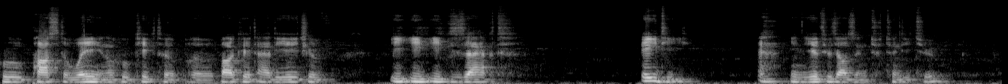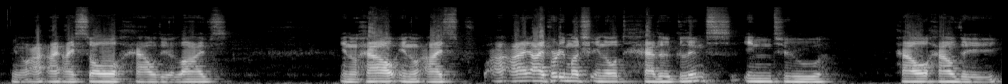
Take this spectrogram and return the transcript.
who passed away, you know, who kicked her, her bucket at the age of e exact 80 in year 2022. You know, I, I saw how their lives you know how you know I, I I pretty much you know had a glimpse into how how they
